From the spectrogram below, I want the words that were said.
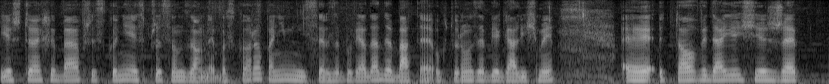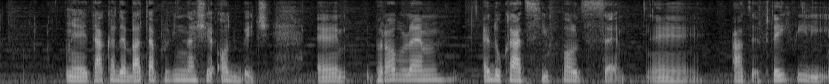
jeszcze chyba wszystko nie jest przesądzone, bo skoro pani minister zapowiada debatę, o którą zabiegaliśmy, e, to wydaje się, że taka debata powinna się odbyć. Problem edukacji w Polsce a w tej chwili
